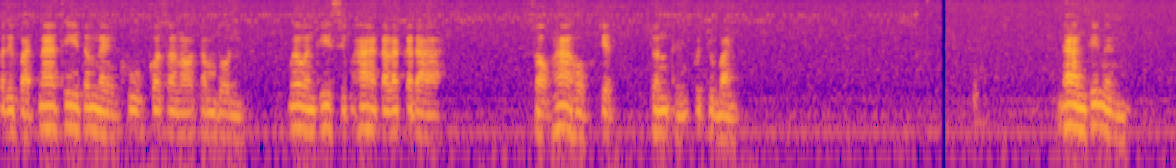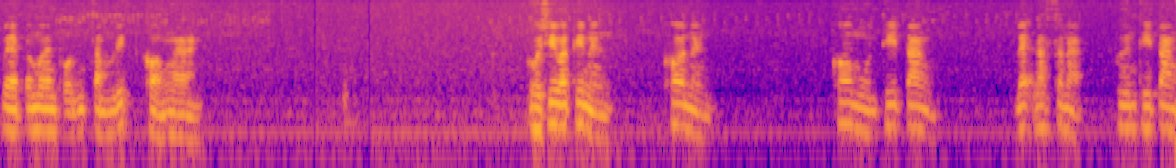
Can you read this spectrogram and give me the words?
ปฏิบัติหน้าที่ตำแหน่งครูกศนตำบล เมื่อวันที่ 15 กรกฎาคม 2567 จนถึงปัจจุบัน ด้านที่ 1 แบบประเมินผลสำลิดของงาน ตัวชี้วัดที่1ข้อ1ข้อมูลที่ตั้ง และลักษณะพื้นที่ตั้ง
